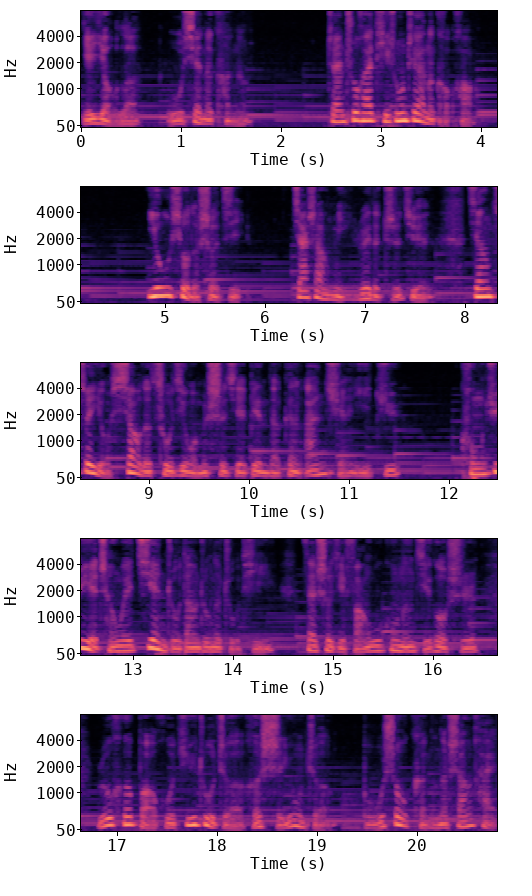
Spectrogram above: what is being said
也有了无限的可能。展出还提出这样的口号：优秀的设计，加上敏锐的直觉，将最有效地促进我们世界变得更安全宜居。恐惧也成为建筑当中的主题。在设计房屋功能结构时，如何保护居住者和使用者不受可能的伤害，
